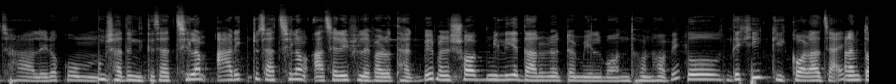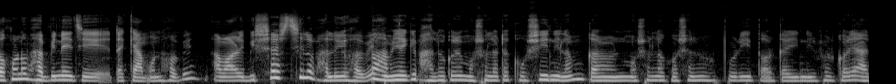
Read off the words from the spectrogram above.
ঝাল এরকম স্বাদে নিতে চাচ্ছিলাম। আর একটু চাচ্ছিলাম আচারি ফ্লেভারও থাকবে। মানে সব মিলিয়ে দারুণ একটা মেলবন্ধন হবে। তো দেখি কি করা যায়। আমি তখনও ভাবি নাই যে এটা কেমন হবে। আমার বিশ্বাস ছিল ভালোই হবে। আমি আগে ভালো করে মশলাটা কষিয়ে নিলাম। কারণ মশলা কষানোর উপরই তরকারি নির্ভর করে। আর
